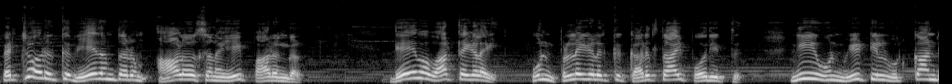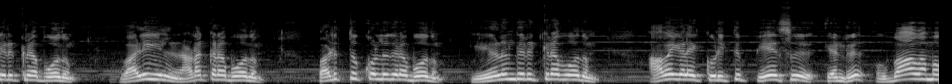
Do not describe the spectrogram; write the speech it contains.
பெற்றோருக்கு வேதம் தரும் ஆலோசனையை பாருங்கள். தேவ வார்த்தைகளை உன் பிள்ளைகளுக்கு கருத்தாய் போதித்து நீ உன் வீட்டில் உட்கார்ந்திருக்கிற போதும் வழியில் நடக்கிற போதும் படுத்துக்கொள்ளுகிற போதும் எழுந்திருக்கிற போதும் அவைகளை குறித்து பேசு என்று உபாகம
